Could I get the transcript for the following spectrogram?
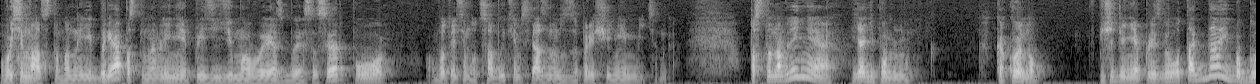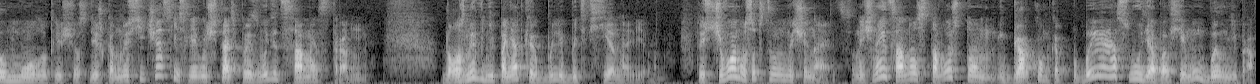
18 ноября постановление Президиума ВСБ СССР по вот этим вот событиям, связанным с запрещением митинга. Постановление, я не помню, какое оно впечатление произвело тогда, ибо был молод еще слишком, но сейчас, если его читать, производит самое странное. Должны в непонятках были быть все, наверное. То есть, чего оно, собственно, начинается? Начинается оно с того, что горком КПБ, судя по всему, был неправ.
